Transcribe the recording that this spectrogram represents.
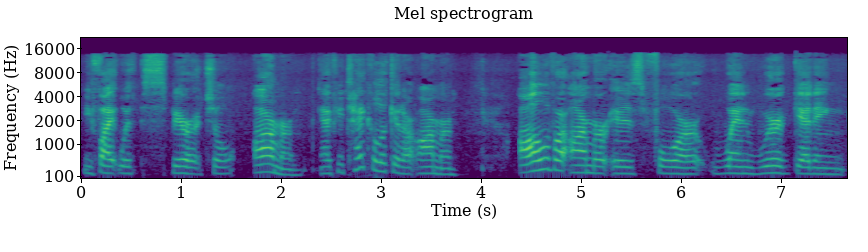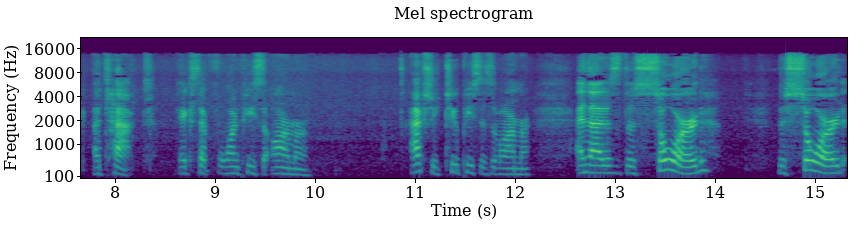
You fight with spiritual armor. Now, if you take a look at our armor, all of our armor is for when we're getting attacked except for one piece of armor. Actually, two pieces of armor. And that is the sword, the sword,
